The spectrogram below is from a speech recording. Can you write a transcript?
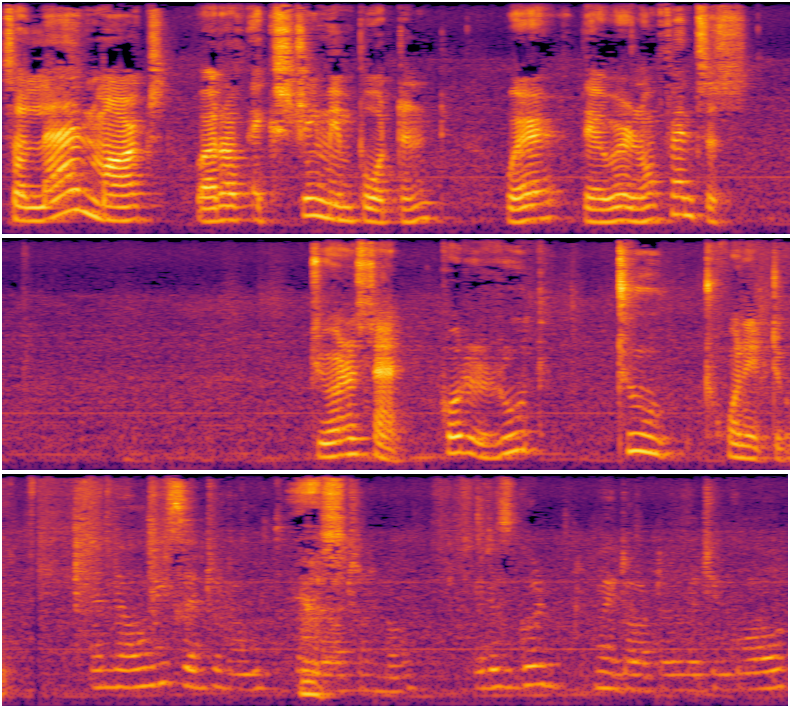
So landmarks were of extreme importance where there were no fences. Do you understand? Go to Ruth 222. And Naomi said to Ruth, her Yes. daughter-in-law, It is good, my daughter, that you go out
